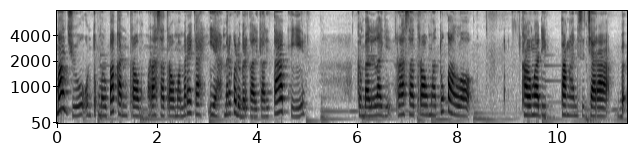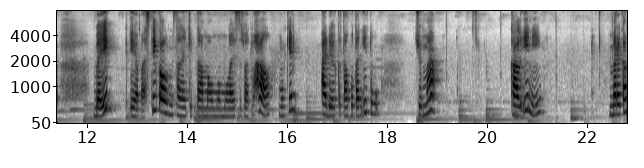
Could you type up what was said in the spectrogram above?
maju untuk melupakan trauma, rasa trauma mereka. Iya, mereka udah berkali-kali, tapi kembali lagi rasa trauma tuh kalau kalau nggak ditangani secara ba baik ya pasti kalau misalnya kita mau memulai sesuatu hal mungkin ada ketakutan itu cuma kali ini mereka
